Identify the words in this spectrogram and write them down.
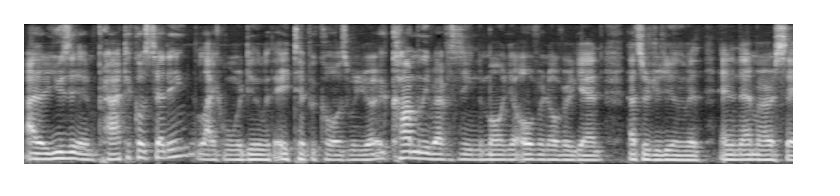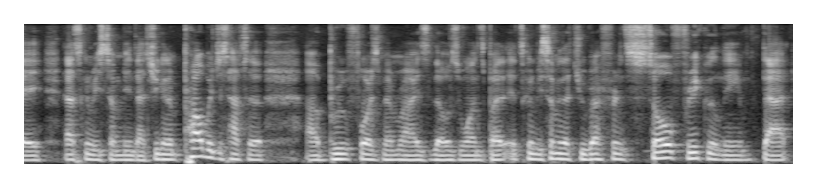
either use it in practical setting, like when we're dealing with atypicals, when you're commonly referencing pneumonia over and over again, that's what you're dealing with. And in MRSA, that's going to be something that you're going to probably just have to uh, brute force memorize those ones, but it's going to be something that you reference so frequently that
